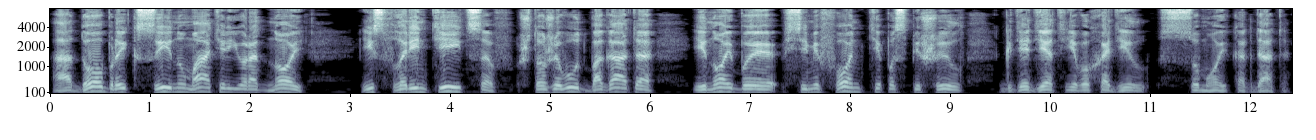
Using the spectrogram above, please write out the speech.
а добрый к сыну матерью родной, из флорентийцев, что живут богато, иной бы в Семифонте поспешил, где дед его ходил с сумой когда-то.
